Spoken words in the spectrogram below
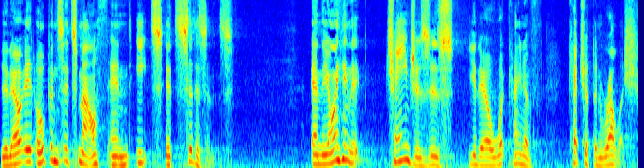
You know, it opens its mouth and eats its citizens. And the only thing that changes is, you know, what kind of ketchup and relish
